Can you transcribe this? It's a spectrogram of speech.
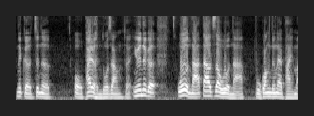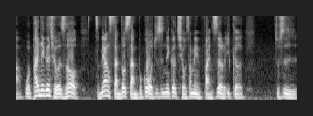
那个真的我、拍了很多张，对，因为那个我有拿，大家知道我有拿补光灯在拍嘛，我拍那颗球的时候怎么样闪都闪不过，就是那颗球上面反射了一个就是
